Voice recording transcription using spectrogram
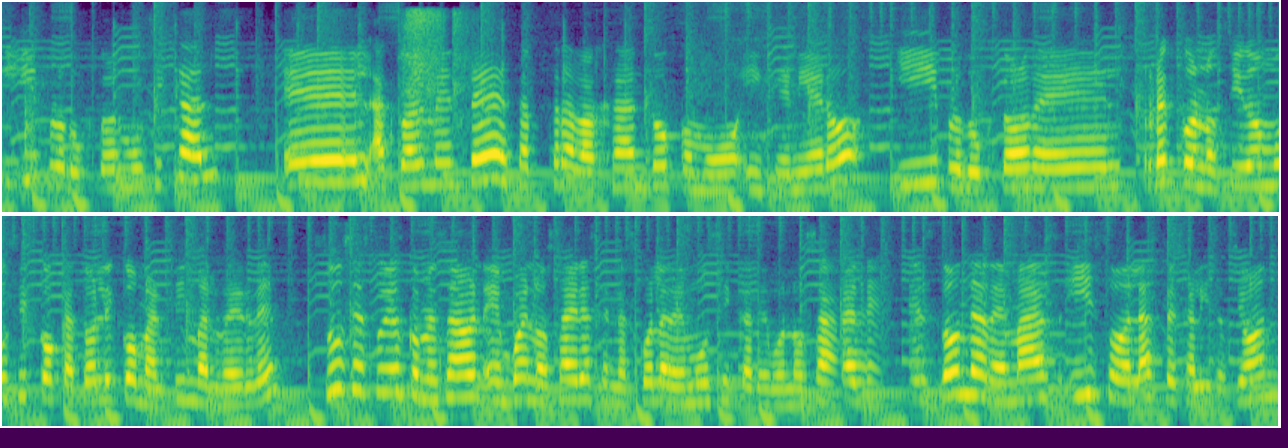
y productor musical. Él actualmente está trabajando como ingeniero y productor del reconocido músico católico Martín Valverde. Sus estudios comenzaron en Buenos Aires en la Escuela de Música de Buenos Aires, donde además hizo la especialización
